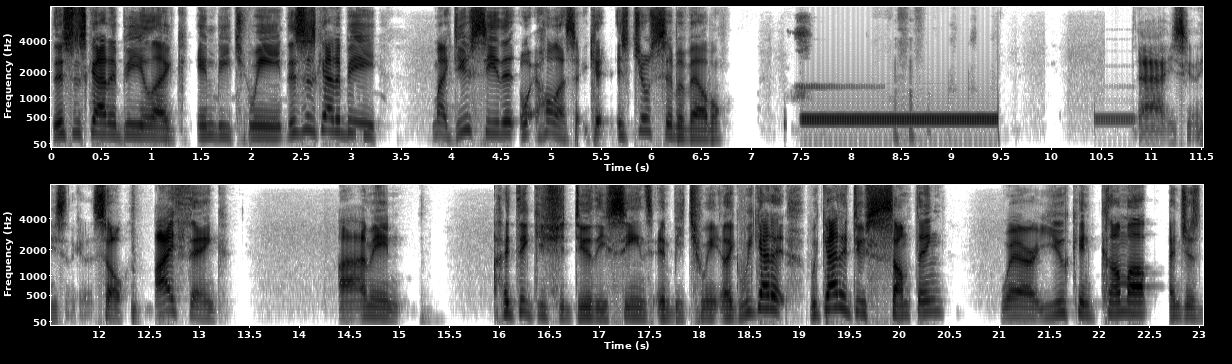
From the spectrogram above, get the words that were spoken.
This has got to be like in between. This has got to be Mike. Do you see that? Wait, hold on a second. Is Joe Sib available? ah, he's gonna. He's not gonna. So I think. I mean, I think you should do these scenes in between. Like we got to. We got to do something where you can come up and just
